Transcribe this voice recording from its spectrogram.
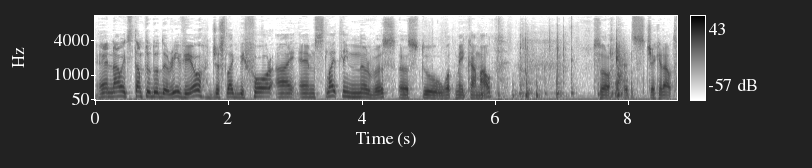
And now it's time to do the review. Just like before, I am slightly nervous as to what may come out. So let's check it out.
